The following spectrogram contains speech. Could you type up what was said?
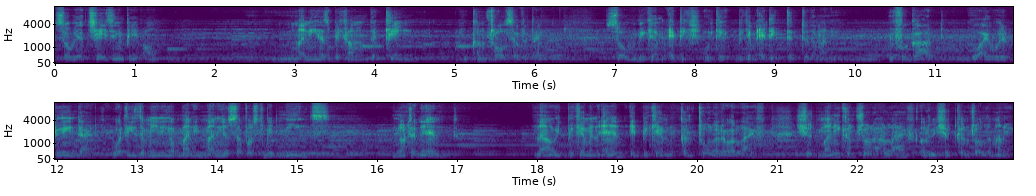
So we are chasing people. Money has become the king who controls everything. So we became addic- we became addicted to the money. We forgot why we're doing that. What is the meaning of money? Money is supposed to be means, not an end. Now it became an end, it became a controller of our life. Should money control our life or we should control the money?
